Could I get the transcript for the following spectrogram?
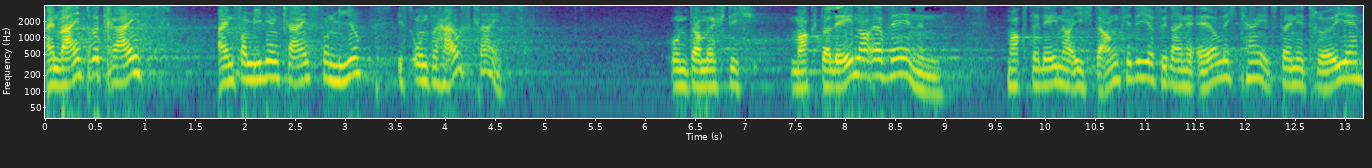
Ein weiterer Kreis, ein Familienkreis von mir, ist unser Hauskreis. Und da möchte ich Magdalena erwähnen. Magdalena, ich danke dir für deine Ehrlichkeit, deine Treue,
